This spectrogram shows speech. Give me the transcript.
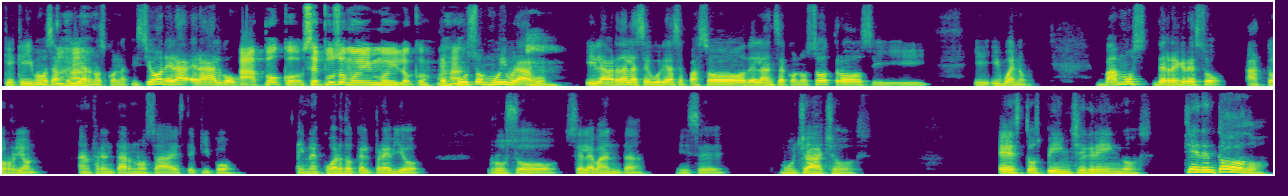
que, que, íbamos a pelearnos con la afición, era, era algo... Ah, poco, se puso muy, muy loco. Se puso muy bravo. Y la verdad la seguridad se pasó de lanza con nosotros y, y bueno, vamos de regreso a Torreón a enfrentarnos a este equipo. Y me acuerdo que el previo ruso se levanta y dice, muchachos, estos pinche gringos tienen todo,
